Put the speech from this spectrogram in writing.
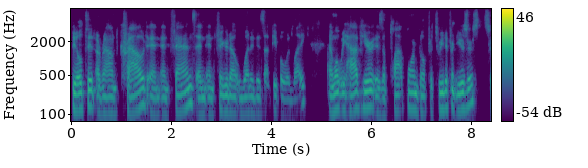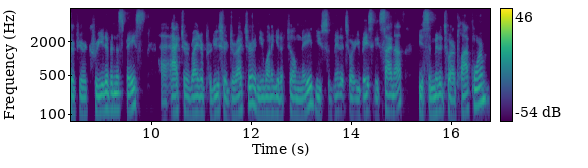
built it around crowd and, and fans and, and figured out what it is that people would like. And what we have here is a platform built for three different users. So, if you're a creative in the space, uh, actor, writer, producer, director, and you want to get a film made, you submit it to our, you basically sign up, you submit it to our platform.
